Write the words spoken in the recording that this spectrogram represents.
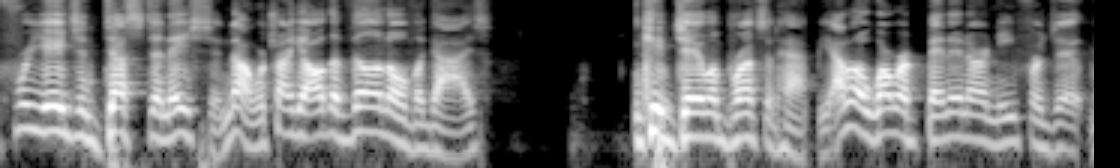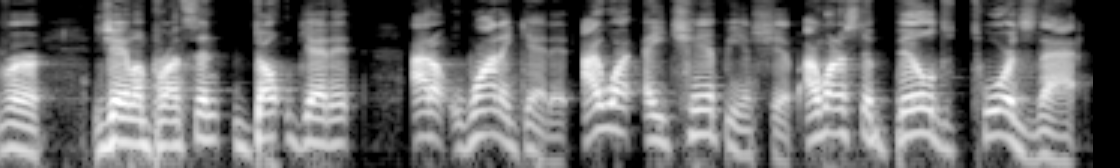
free agent destination. No, we're trying to get all the Villanova guys keep Jalen Brunson happy. I don't know why we're bending our knee for J- for Jalen Brunson. Don't get it. I don't want to get it. I want a championship. I want us to build towards that.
